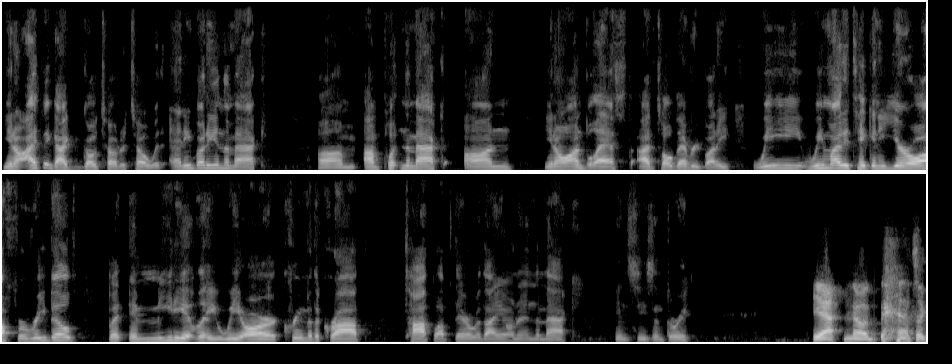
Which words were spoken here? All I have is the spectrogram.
you know, I think I could go toe to toe with anybody in the MAAC. Um, I'm putting the MAAC on, you know, on blast. I've told everybody we we might have taken a year off for rebuild, but immediately we are cream of the crop, top up there with Iona and the MAAC in season three. Yeah, no, that's a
